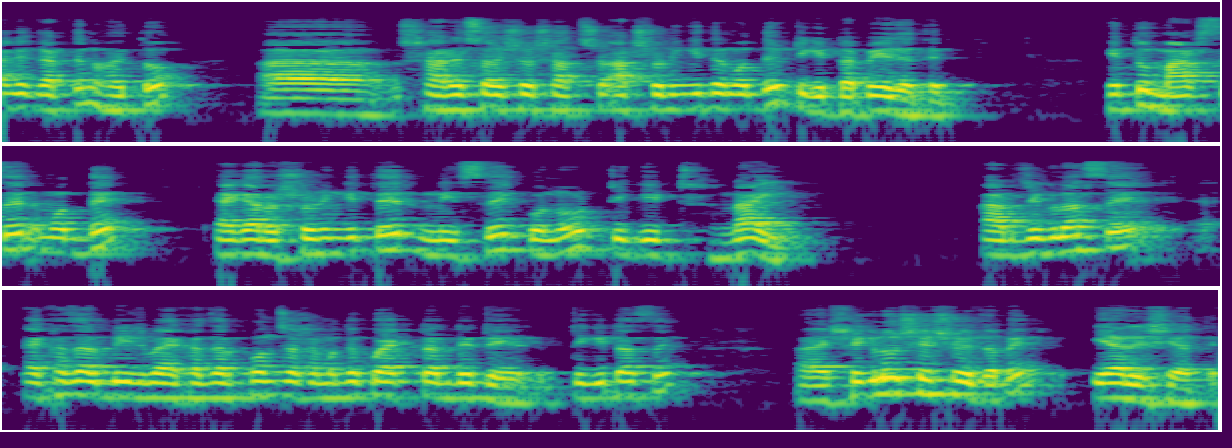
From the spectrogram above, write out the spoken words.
আগে কাটতেন, হয়তো সাড়ে ছয়শো, সাতশো, আটশো রিঙ্গিতের মধ্যে টিকিটটা পেয়ে যেতেন। কিন্তু মার্চের মধ্যে এগারোশো রিঙ্গিতের নিচে কোনো টিকিট নাই। আর যেগুলো আছে, এক হাজার বিশ বা এক হাজার পঞ্চাশের মধ্যে কয়েকটা ডেটে টিকিট আছে সেগুলো শেষ হয়ে যাবে এয়ার এশিয়াতে।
